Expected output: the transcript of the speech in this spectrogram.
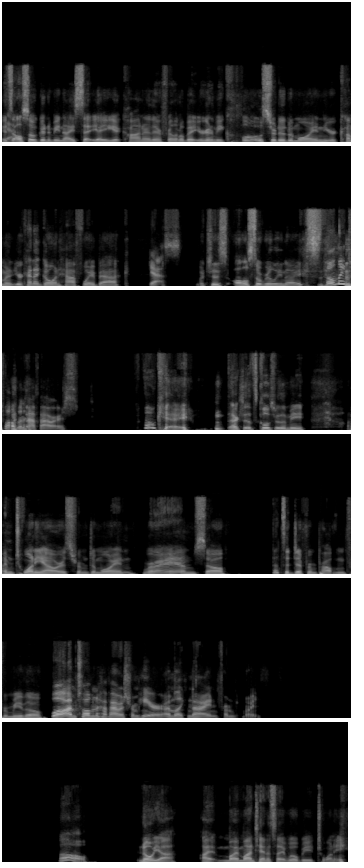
It's Yeah. also gonna be nice that yeah, you get Connor there for a little bit. You're gonna be closer to Des Moines. You're coming. You're kind of going halfway back, Yes. which is also really nice. It's only 12 and a half hours. Okay. Actually, that's closer than me. I'm 20 hours from Des Moines where I am, so that's a different problem for me though. Well, I'm 12 and a half hours from here. I'm like nine from Des Moines. Oh. No, yeah. I my Montana site will be 20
